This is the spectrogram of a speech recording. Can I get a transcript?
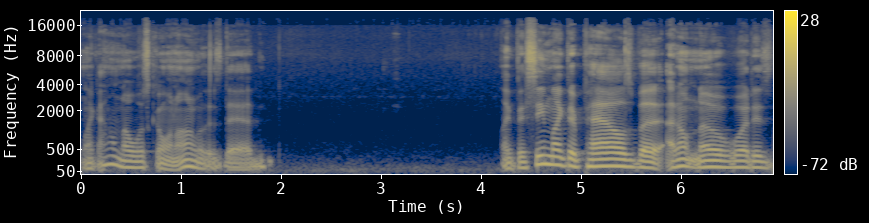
like I don't know what's going on with his dad. Like they seem like they're pals, but I don't know what his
